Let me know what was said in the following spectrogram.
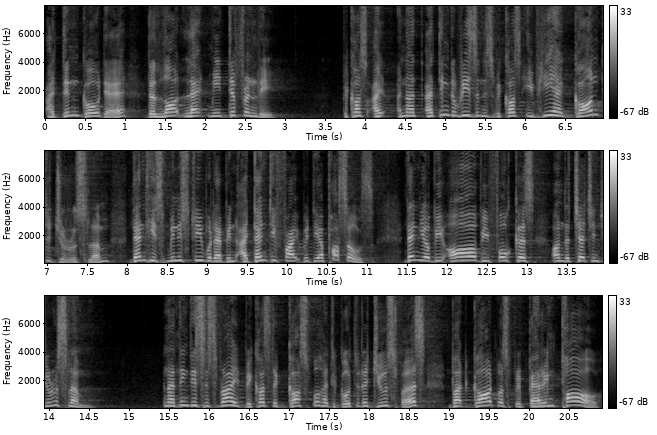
I didn't go there. The Lord led me differently. Because I, and I, I, think the reason is because if he had gone to Jerusalem, then his ministry would have been identified with the apostles. Then you'll be all be focused on the church in Jerusalem. And I think this is right because the gospel had to go to the Jews first, but God was preparing Paul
